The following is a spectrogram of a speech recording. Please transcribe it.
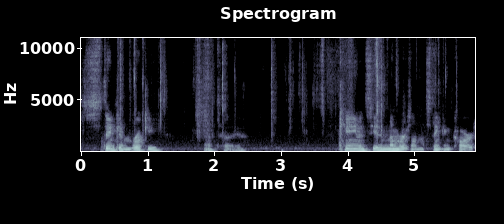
Stinking rookie. I tell you. Can't even see the numbers on the stinking card.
